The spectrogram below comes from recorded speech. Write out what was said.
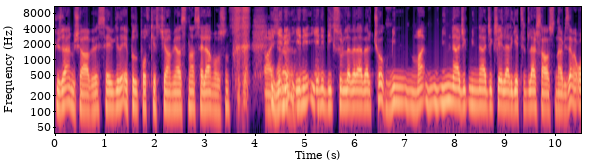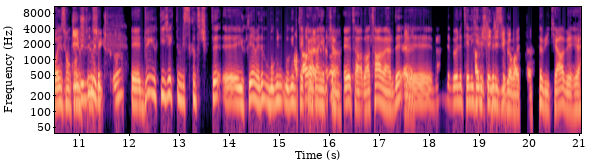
Güzelmiş abi. Sevgili Apple Podcast camiasına selam olsun. Aynen yeni öyle. yeni yeni Big Sur'la beraber çok min, ma- minnacık minnacık şeyler getirdiler sağ olsunlar bize ama o en son konuştuğumuz şey. E, dün yükleyecektim bir sıkıntı çıktı. E, yükleyemedim. Bugün bugün Hata tekrardan verdi, yapacağım. Evet abi hata verdi. Evet. E, ben de böyle tehlikeli ikinci şeyleri gigabyte'da. tabii ki abi ya.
